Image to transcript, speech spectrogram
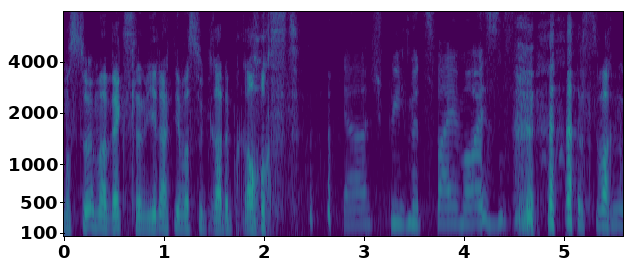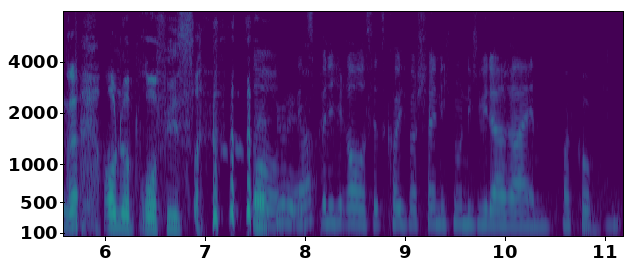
Musst du immer wechseln, je nachdem, was du gerade brauchst. Ja, spiel ich mit zwei Mäusen. Das machen wir auch nur Profis. So, jetzt bin ich raus. Jetzt komme ich wahrscheinlich nur nicht wieder rein. Mal gucken.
